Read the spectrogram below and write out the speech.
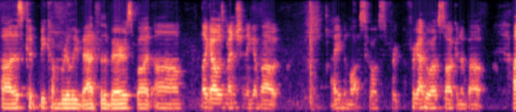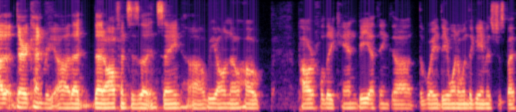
Uh, this could become really bad for the Bears, but um, like I was mentioning about, I even lost who I was forgot who I was talking about. Uh, Derrick Henry, uh, that that offense is uh, insane. Uh, we all know how powerful they can be. I think uh, the way they want to win the game is just by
